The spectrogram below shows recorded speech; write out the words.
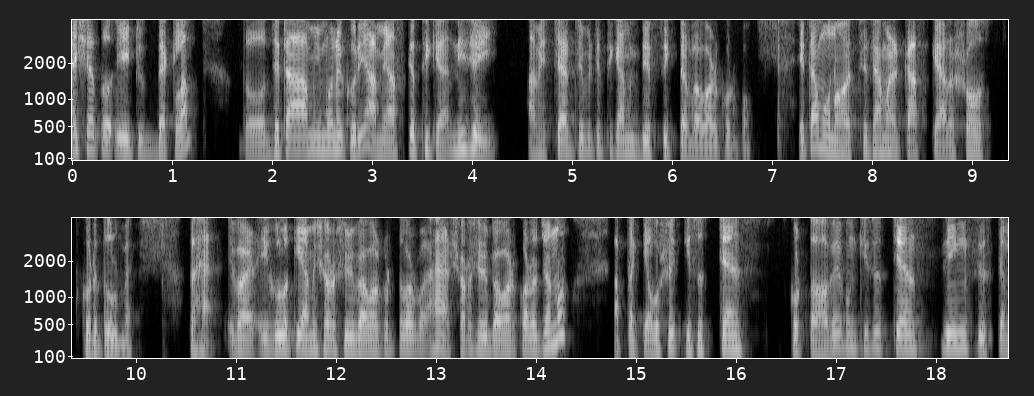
আইসা তো এইটুক দেখলাম। তো যেটা আমি মনে করি, আমি আজকে থেকে নিজেই আমি চ্যাট জিপিটি থেকে আমি ডিপসিকটা ব্যবহার করব। এটা মনে হচ্ছে যে আমার কাজকে আরও সহজ করে তুলবে। তো হ্যাঁ এবার এগুলো কি আমি সরাসরি ব্যবহার করতে পারব? হ্যাঁ সরাসরি ব্যবহার করার জন্য আপনাকে অবশ্যই কিছু চেঞ্জ করতে হবে এবং কিছু চেঞ্জিং সিস্টেম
